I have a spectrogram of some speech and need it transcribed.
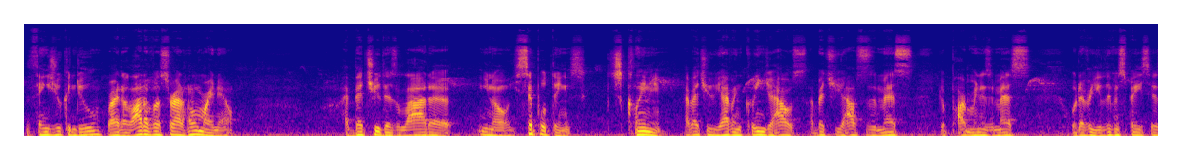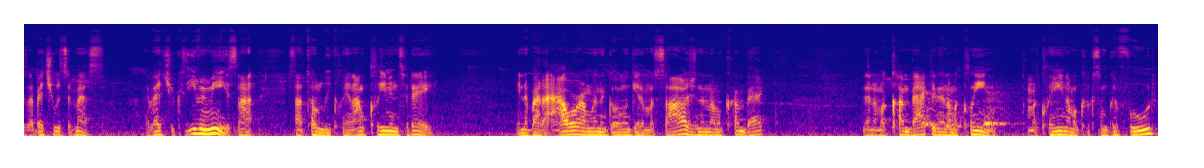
the things you can do, right? A lot of us are at home right now. I bet you there's a lot of, you know, simple things. Just cleaning. I bet you you haven't cleaned your house. I bet you your house is a mess. Your apartment is a mess. Whatever your living space is, I bet you it's a mess. I bet you, because even me, it's not, it's not totally clean. I'm cleaning today. In about an hour, I'm gonna go and get a massage, and then I'm gonna come back. Then I'm gonna come back, and then I'm gonna clean. I'm gonna clean. I'm gonna cook some good food,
